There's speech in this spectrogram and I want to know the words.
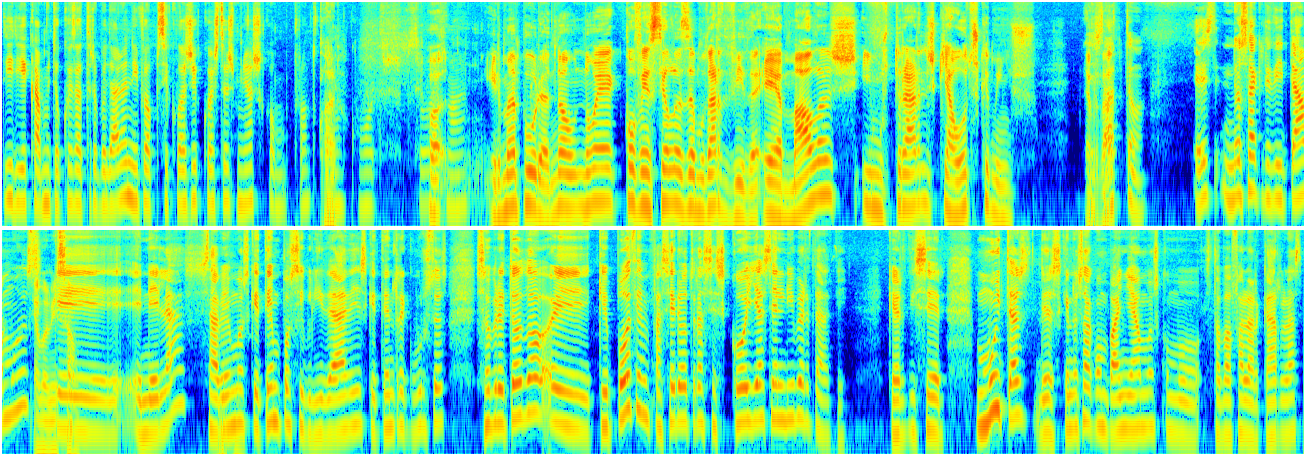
diria que há muita coisa a trabalhar a nível psicológico com estas mulheres, como pronto, claro. com, com, outras pessoas. Oh, é? Irmã pura, não, não é convencê-las a mudar de vida, é amá-las e mostrar-lhes que há outros caminhos. É verdade? Exato. Es, nos acreditamos que en elas, sabemos uh -huh. que ten posibilidades, que ten recursos, sobre todo eh, que poden facer outras escollas en liberdade. Quer dizer, moitas das que nos acompañamos, como estaba a falar Carlas,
